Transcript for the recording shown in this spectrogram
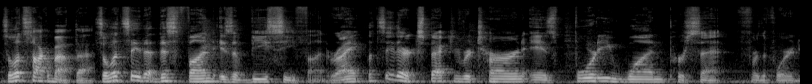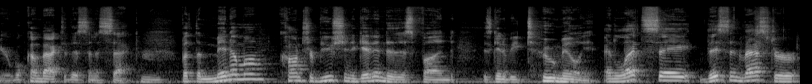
So let's talk about that. So let's say that this fund is a VC fund, right? Let's say their expected return is 41% for the forward year. We'll come back to this in a sec. Hmm. But the minimum contribution to get into this fund is going to be 2 million. And let's say this investor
